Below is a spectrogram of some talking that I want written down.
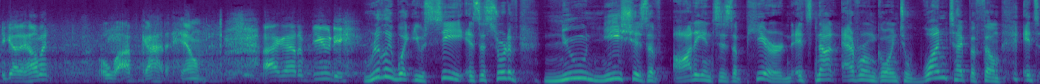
You got a helmet? Oh, I've got a helmet. I got a beauty. Really, what you see is a sort of new niches of audiences appear. It's not everyone going to one type of film, it's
